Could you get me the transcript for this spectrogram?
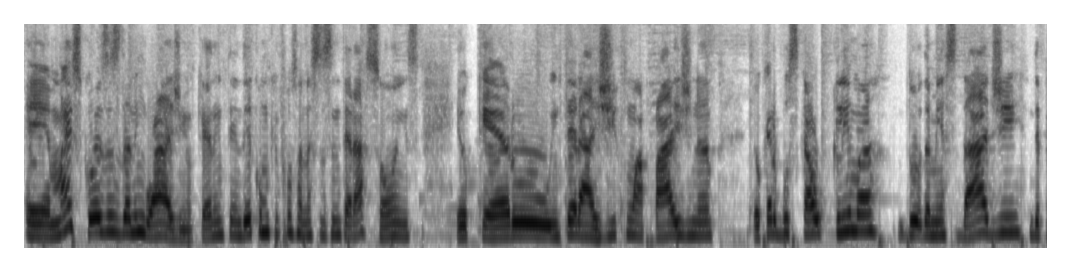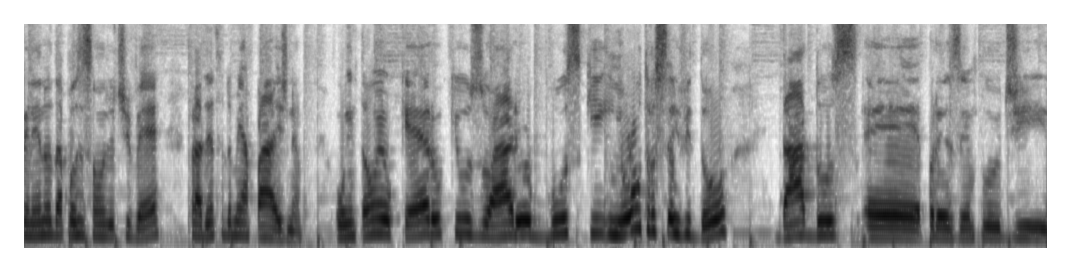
é, mais coisas da linguagem. Eu quero entender como que funcionam essas interações. Eu quero interagir com a página. Eu quero buscar o clima do, da minha cidade, dependendo da posição onde eu estiver, para dentro da minha página. Ou então eu quero que o usuário busque em outro servidor dados, é, por exemplo, de,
